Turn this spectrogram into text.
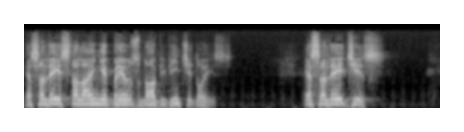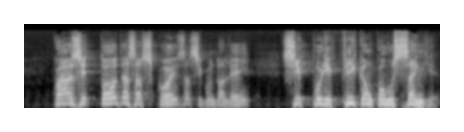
Essa lei está lá em Hebreus 9, 22. Essa lei diz: quase todas as coisas, segundo a lei, se purificam com o sangue.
